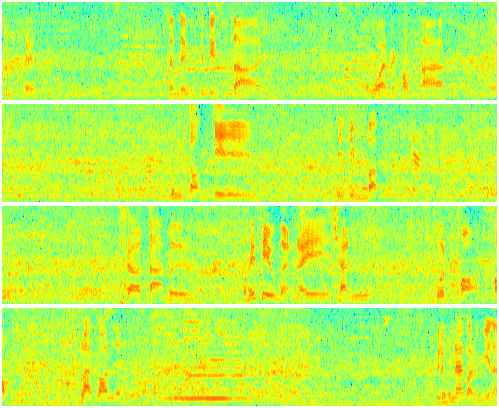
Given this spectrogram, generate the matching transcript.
คอนเฟสชั้นหนึ่งซิตี้สไตล์แล้วก็วันไม่คอกพาร์ค บุญตองกีบีบิมบับ ชาตามือผมให้ฟิลเหมือนในชั้นฟู้ดคอร์ทของพลากอนเลย ไปดูข้างหน้าก่อนว่ามีอะไร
